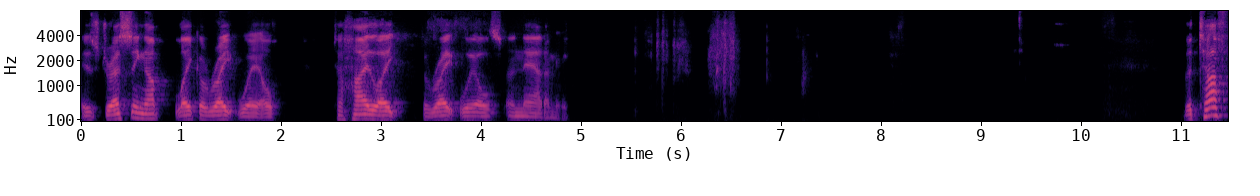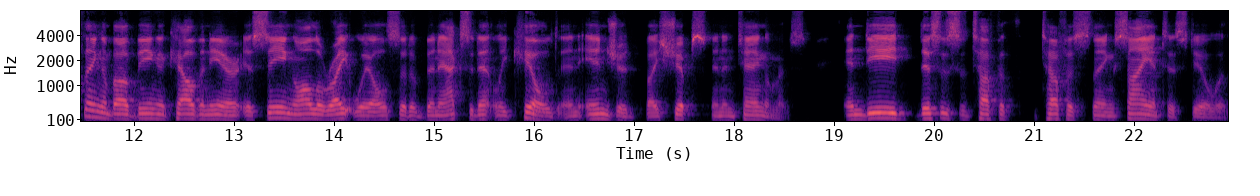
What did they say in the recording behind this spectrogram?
is dressing up like a right whale to highlight the right whale's anatomy. The tough thing about being a Calvineer is seeing all the right whales that have been accidentally killed and injured by ships and entanglements. Indeed, this is the toughest, toughest thing scientists deal with.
